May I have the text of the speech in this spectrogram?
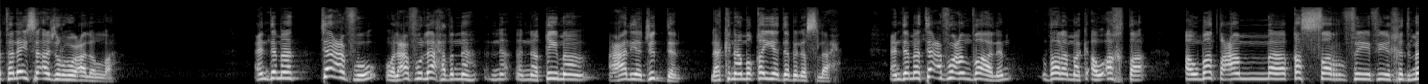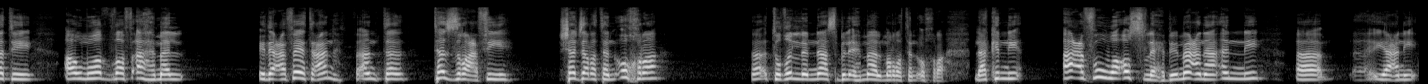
فليس أجره على الله. عندما تعفو والعفو لاحظ أنه أن قيمة عالية جدا لكنها مقيدة بالإصلاح. عندما تعفو عن ظالم ظلمك أو أخطأ أو مطعم قصر في في خدمته أو موظف أهمل. إذا عفيت عنه فأنت تزرع فيه شجرة أخرى تظل الناس بالإهمال مرة أخرى. لكني أعفو وأصلح بمعنى أني آه، يعني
